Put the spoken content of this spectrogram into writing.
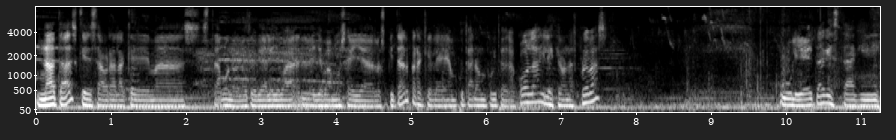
Natas, que es ahora la que más está, bueno, el otro día le, lleva- le llevamos a ella al hospital para que le amputaran un poquito de la cola y le hicieron las pruebas. Julieta, que está aquí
